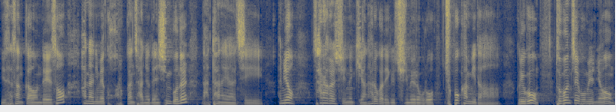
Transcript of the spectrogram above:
이 세상 가운데에서 하나님의 거룩한 자녀된 신분을 나타내야지 하며 살아갈 수 있는 귀한 하루가 되길 주님의 이름으로 축복합니다. 그리고 두 번째 보면요.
